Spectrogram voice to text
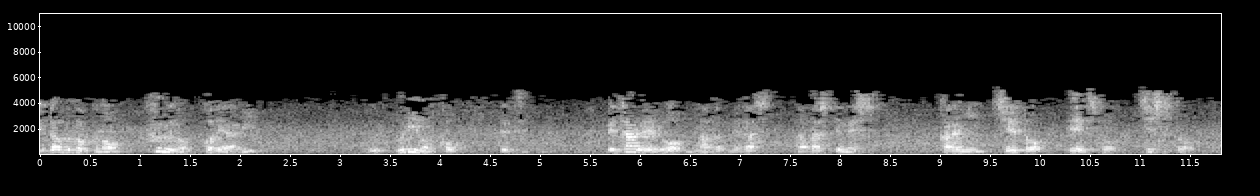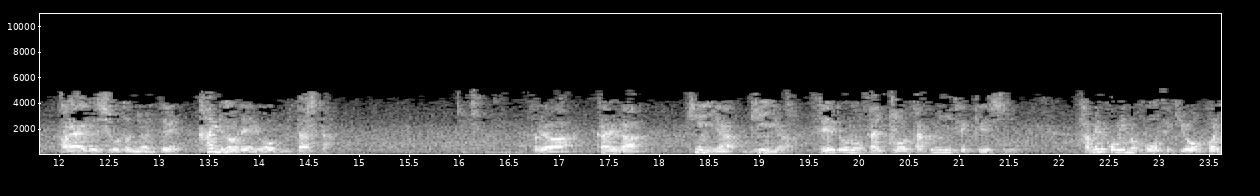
ユダ部族のフルの子でありウリの子ベサルエルを名指し名指して召し彼に知恵と英知と知識とあらゆる仕事において神の霊を満たした。それは彼が金や銀や青銅の細工を巧みに設計しはめ込みの宝石を彫り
